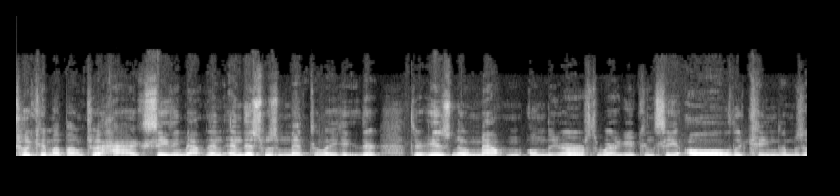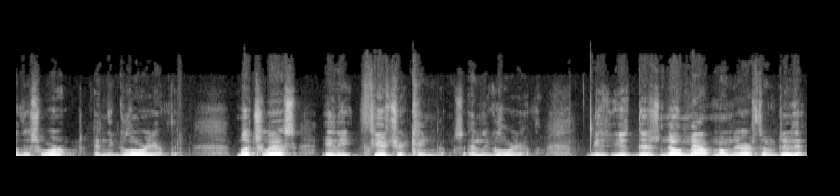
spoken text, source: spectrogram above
took him up onto a high exceeding mountain. And, and this was mentally. He, there, there is no mountain on the earth where you can see all the kingdoms of this world and the glory of them, much less any future kingdoms and the glory of them. You, you, there's no mountain on the earth that will do that.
